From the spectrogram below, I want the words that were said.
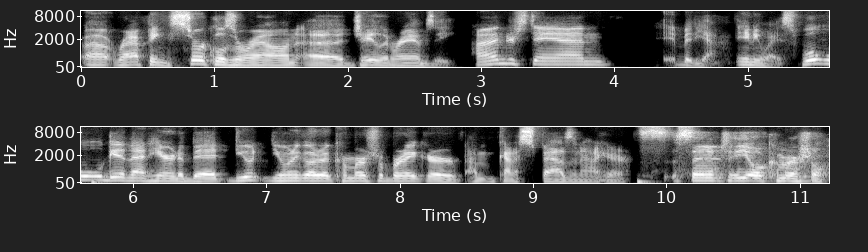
uh, wrapping circles around uh, Jalen Ramsey. I understand, but yeah. Anyways, we'll we'll get in that here in a bit. Do you do you want to go to a commercial break or I'm kind of spazzing out here? Send it to the old commercial.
